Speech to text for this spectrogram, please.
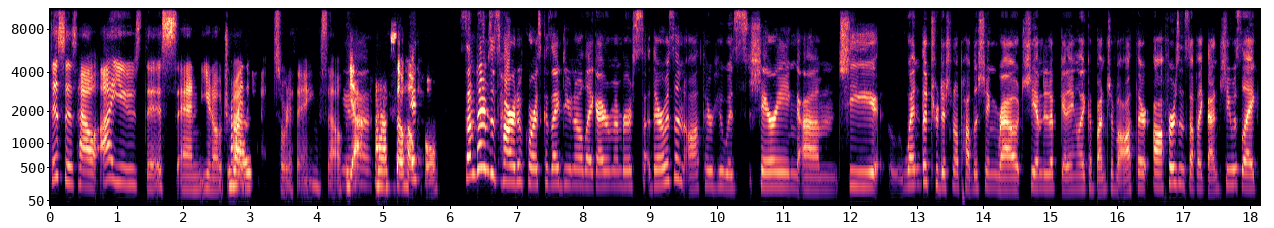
this is how I use this and you know try Right. that sort of thing. So Yeah, that's so helpful. sometimes it's hard of course because i do know like i remember s- there was an author who was sharing um she went the traditional publishing route she ended up getting like a bunch of author offers and stuff like that and she was like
